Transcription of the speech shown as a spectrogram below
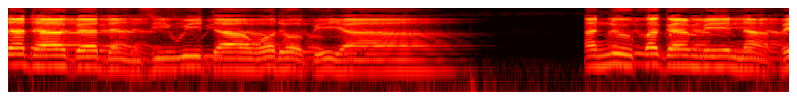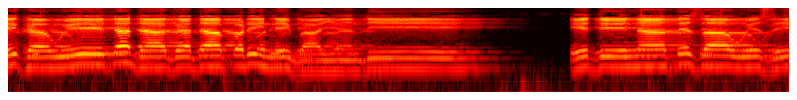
တထာဂတံဇီဝိတာဝေါဒောပိယအနုပက္ကမေနဘိခဝေတထာဂတပရိနိဗ္ဗာယန္တိဣတိနာသစ္စာဝေစေ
